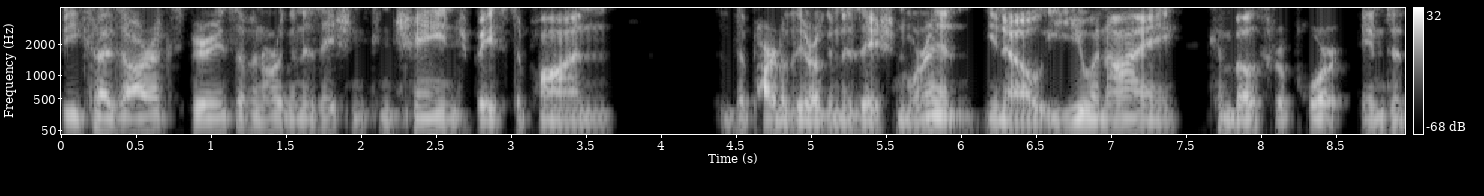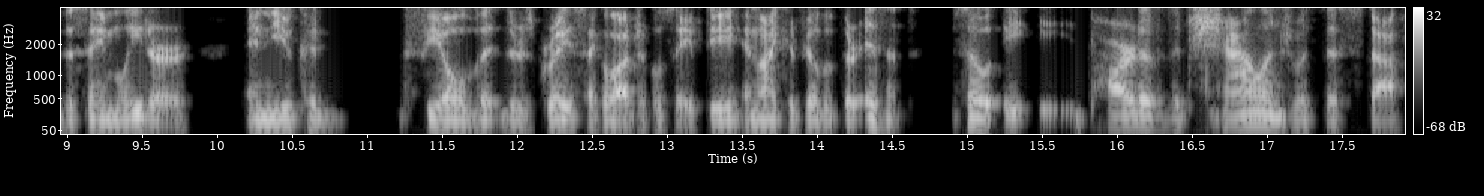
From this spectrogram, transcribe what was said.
because our experience of an organization can change based upon the part of the organization we're in. You know, you and I can both report into the same leader, and you could feel that there's great psychological safety, and I could feel that there isn't. So, it, it, part of the challenge with this stuff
